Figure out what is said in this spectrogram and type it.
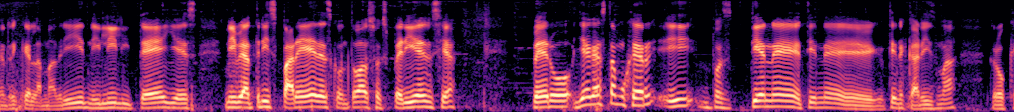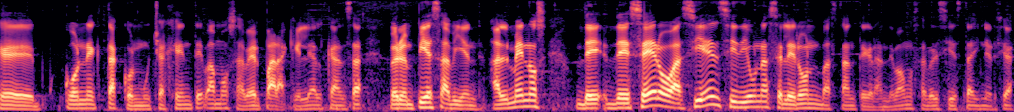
Enrique Lamadrid, ni Lili Telles, ni Beatriz Paredes con toda su experiencia. Pero llega esta mujer y pues tiene, tiene, tiene carisma, creo que conecta con mucha gente, vamos a ver para qué le alcanza, pero empieza bien, al menos de, de 0 a 100 sí dio un acelerón bastante grande, vamos a ver si esta inercia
